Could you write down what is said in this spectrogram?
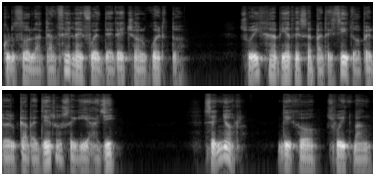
Cruzó la cancela y fue derecho al huerto. Su hija había desaparecido, pero el caballero seguía allí. «Señor», dijo Sweetman,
